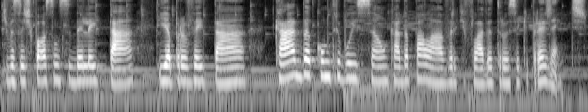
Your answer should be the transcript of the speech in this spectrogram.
Que vocês possam se deleitar e aproveitar cada contribuição, cada palavra que Flávia trouxe aqui para gente.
